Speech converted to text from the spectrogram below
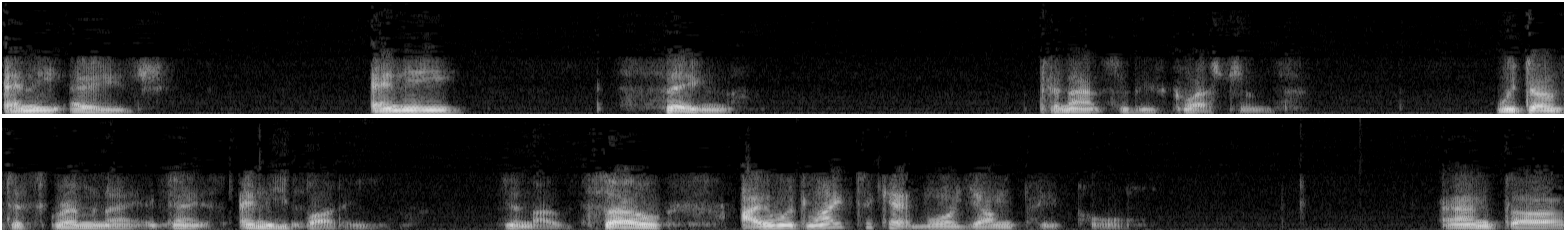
any age, any thing can answer these questions. We don't discriminate against anybody, you know. So I would like to get more young people, and uh,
